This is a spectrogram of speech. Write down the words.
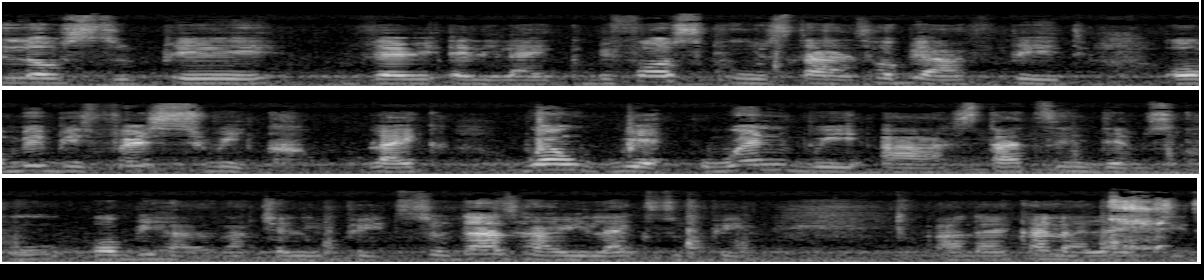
loves to pay very early like before school starts hobby have paid or maybe first week like when we when we are starting them school hobby has actually paid. So that's how he likes to pay and i kind of liked it.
